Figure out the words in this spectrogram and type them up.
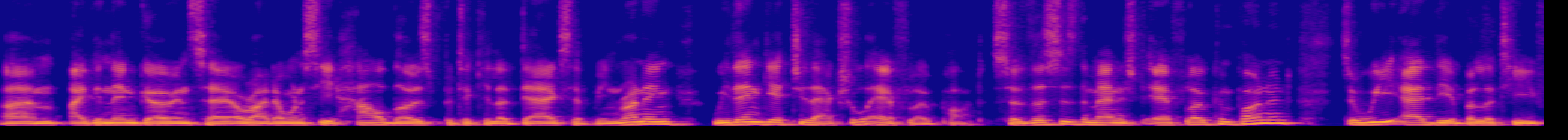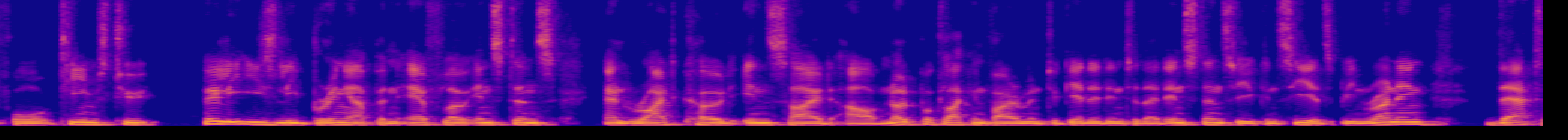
um, I can then go and say, all right, I want to see how those particular DAGs have been running. We then get to the actual Airflow part. So this is the managed Airflow component. So we add the ability for teams to fairly easily bring up an Airflow instance and write code inside our notebook-like environment to get it into that instance. So you can see it's been running. That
